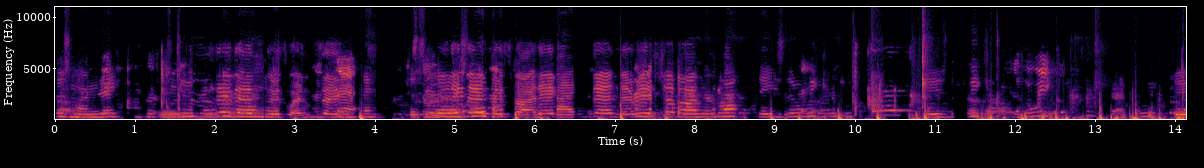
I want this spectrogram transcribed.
there's Monday, Tuesday, then there's Wednesday, Thursday, then there's Friday, then there is Shabbat. Days the week. Days the week. The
